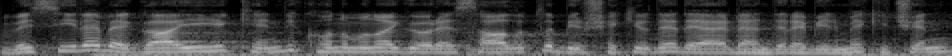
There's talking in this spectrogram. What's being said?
vesile ve gayeyi kendi konumuna göre sağlıklı bir şekilde değerlendirebilmek için,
